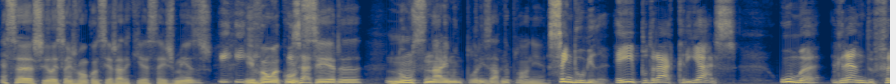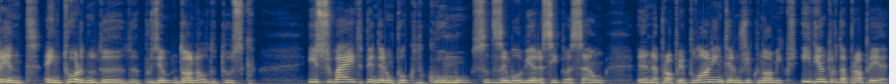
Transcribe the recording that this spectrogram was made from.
Essas eleições vão acontecer já daqui a seis meses e, e, e vão acontecer exato. num cenário muito polarizado na Polónia. Sem dúvida. Aí poderá criar-se uma grande frente em torno de, de, por exemplo, Donald Tusk. Isso vai depender um pouco de como se desenvolver a situação eh, na própria Polónia em termos económicos e dentro da própria,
